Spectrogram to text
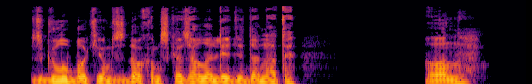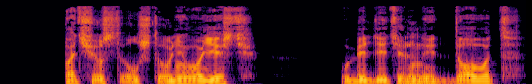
— с глубоким вздохом сказала леди Доната. «Он почувствовал, что у него есть убедительный довод»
